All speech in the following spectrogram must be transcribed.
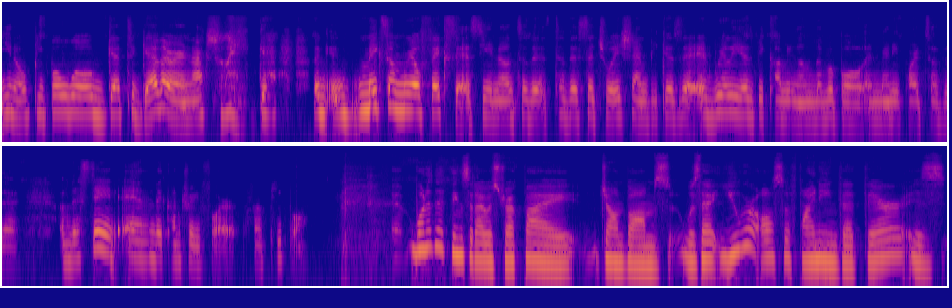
you know people will get together and actually get make some real fixes you know to the to the situation because it really is becoming unlivable in many parts of the of the state and the country for for people uh, one of the things that I was struck by, John Balmes, was that you were also finding that there is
